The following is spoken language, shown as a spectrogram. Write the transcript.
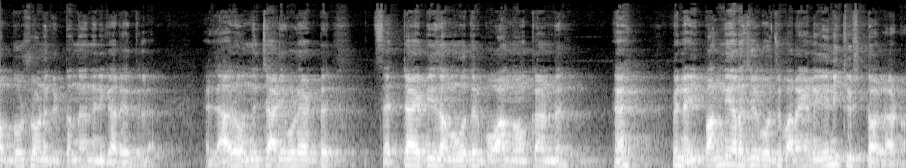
സന്തോഷവുമാണ് കിട്ടുന്നതെന്ന് എനിക്കറിയത്തില്ല. എല്ലാവരും ഒന്നിച്ച് അടിപൊളിയായിട്ട് സെറ്റായിട്ട് ഈ സമൂഹത്തിൽ പോകാൻ നോക്കാണ്ട് ഏഹ് പിന്നെ ഈ പന്നിയിറച്ചിയെ കുറിച്ച് പറയുകയാണെങ്കിൽ എനിക്ക് ഇഷ്ടമല്ല കേട്ടോ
